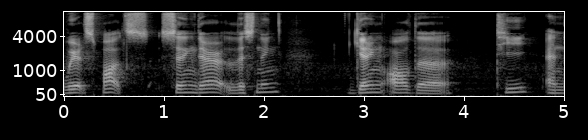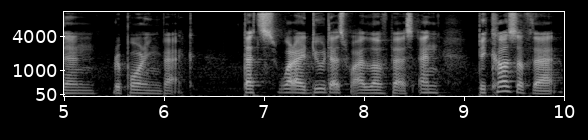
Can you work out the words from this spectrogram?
weird spots, sitting there listening, getting all the tea and then reporting back. That's what I do, that's what I love best. And because of that,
